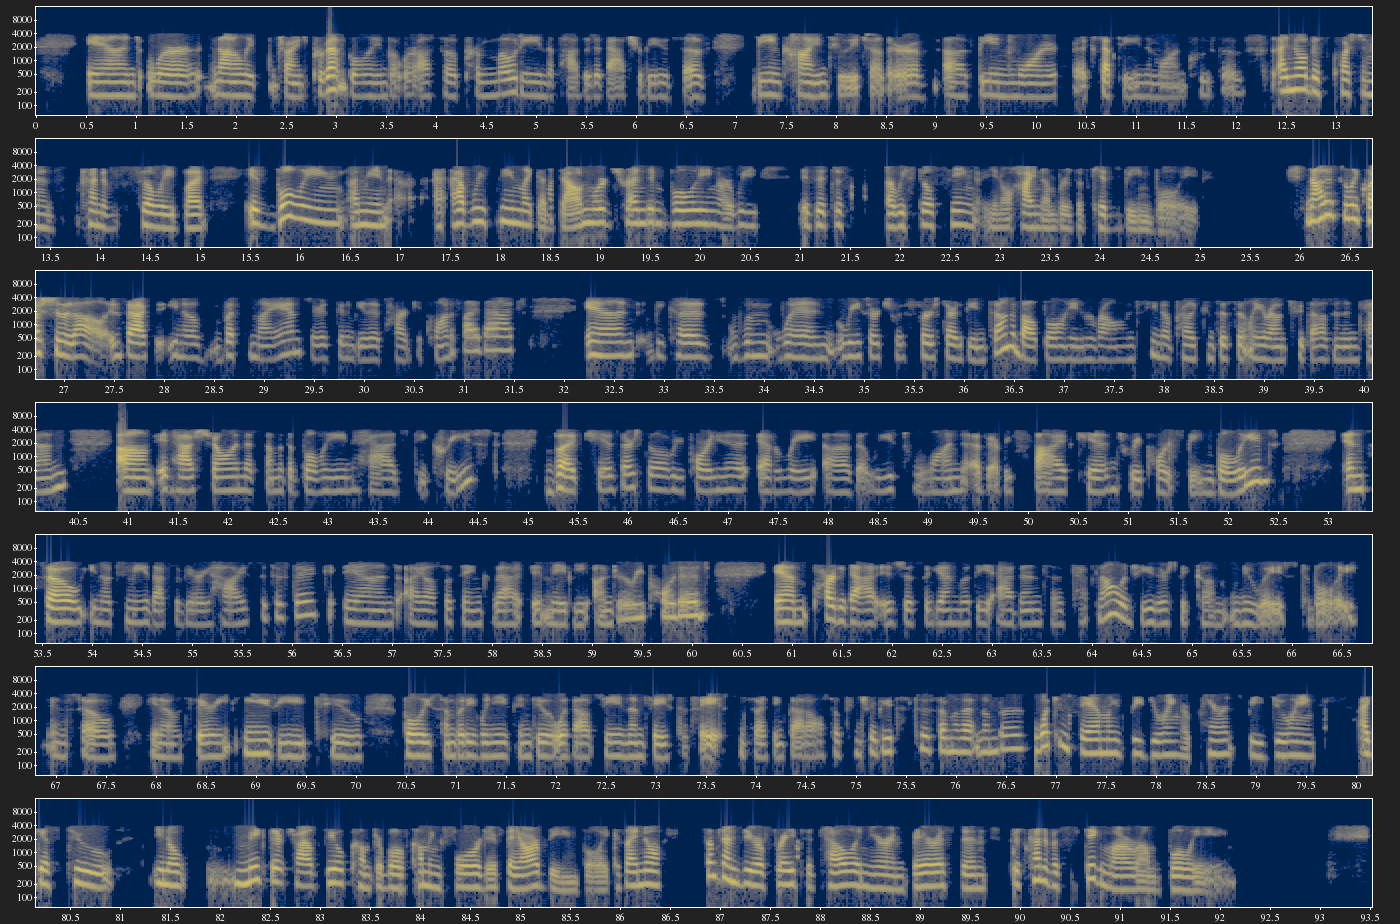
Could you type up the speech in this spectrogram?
and we're not only trying to prevent bullying, but we're also promoting the positive attributes of being kind to each other, of, of being more accepting and more inclusive. I know this question is kind of silly, but is bullying? I mean, have we seen like a downward trend in bullying? Or are we? Is it just? Are we still seeing you know high numbers of kids being bullied? Not a silly question at all. In fact, you know, but my answer is going to be that it's hard to quantify that. And because when when research was first started being done about bullying around, you know, probably consistently around 2010, um, it has shown that some of the bullying has decreased, but kids are still reporting it at a rate of at least one of every five kids reports being bullied. And so, you know, to me, that's a very high statistic. And I also think that it may be underreported. And part of that is just, again, with the advent of technology, there's become new ways to bully. And so, you know, it's very easy to bully somebody when you can do it without seeing them face to face. And so I think that also contributes to some of that number. What can families be doing or parents be doing, I guess, to, you know, make their child feel comfortable of coming forward if they are being bullied because I know sometimes you're afraid to tell and you're embarrassed and there's kind of a stigma around bullying.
